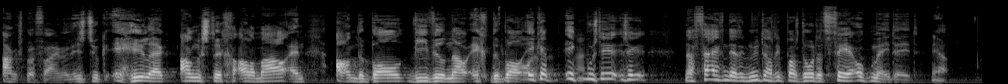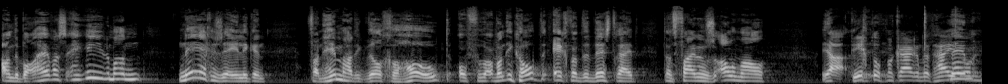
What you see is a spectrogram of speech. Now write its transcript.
Angst bij Feyenoord. Het is natuurlijk heel erg angstig allemaal. En aan de bal, wie wil nou echt de bal? Ik, heb, ik moest zeggen, na 35 minuten had ik pas door dat Ver ook meedeed. Ja. Aan de bal. Hij was helemaal nergens eigenlijk. En van hem had ik wel gehoopt, of, want ik hoopte echt dat de wedstrijd... dat Feyenoord allemaal... Ja, Dicht op elkaar en dat hij Nee, dan...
